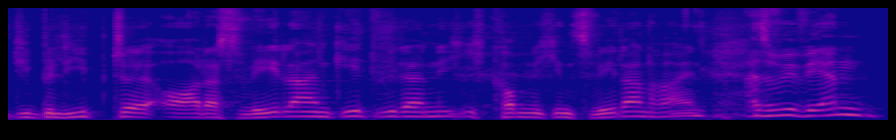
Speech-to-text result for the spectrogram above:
die beliebte, oh, das WLAN geht wieder nicht, ich komme nicht ins WLAN rein. Also wir werden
